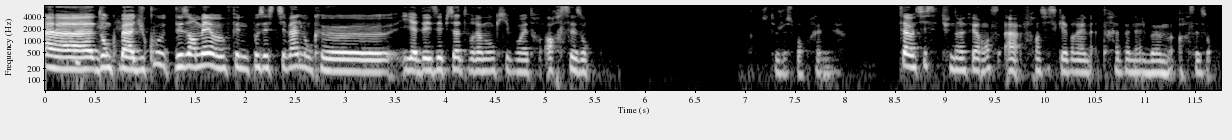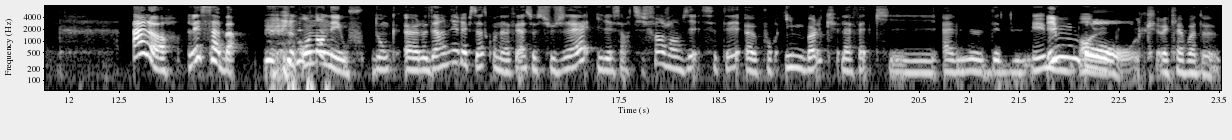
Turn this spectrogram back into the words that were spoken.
Euh, donc bah du coup désormais on fait une pause estivale donc euh, il y a des épisodes vraiment qui vont être hors saison. C'était juste pour prévenir. Ça aussi c'est une référence à Francis Cabrel, très bon album hors saison. Alors les sabbats, on en est où? Donc euh, le dernier épisode qu'on a fait à ce sujet, il est sorti fin janvier, c'était pour Imbolc, la fête qui a lieu début Imbolc. Imbolc avec la voix de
